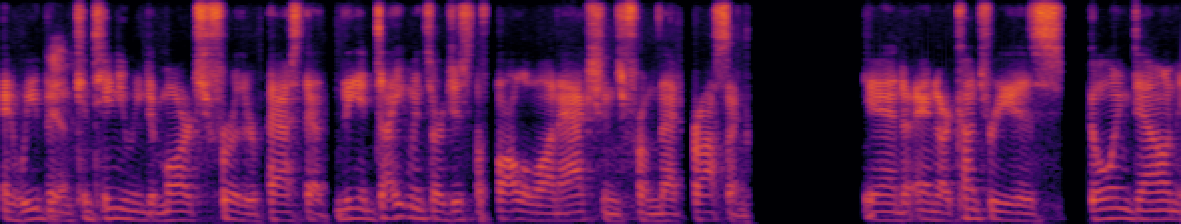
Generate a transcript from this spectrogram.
And we've been Yeah. continuing to march further past that. The indictments are just the follow-on actions from that crossing. And and our country is going down a,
